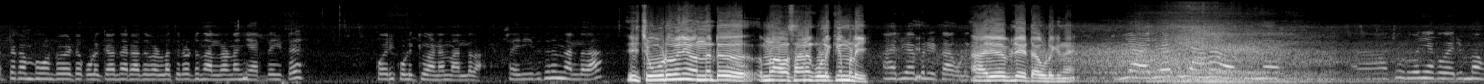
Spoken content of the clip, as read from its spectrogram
ഒറ്റ കമ്പ് കൊണ്ടുപോയിട്ട് കുളിക്കാൻ നേരം അത് വെള്ളത്തിലോട്ട് നല്ലോണം ഞെരടിയിട്ട് കോരി കുളിക്കുവാണെങ്കിൽ നല്ലതാ. ശരീരത്തിനും നല്ലതാ. ഈ ചൂടുവിനി വന്നിട്ട് നമ്മൾ അവസാനം കുളിക്കുമ്പോഴേ അരിവേപ്പില ഇട്ടാ ഇട്ടാ കുളിക്കുന്നത് ഈ ആര്യവേപ്പിലയാണ് പിന്നെ ചൂടുപനിയൊക്കെ വരുമ്പം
